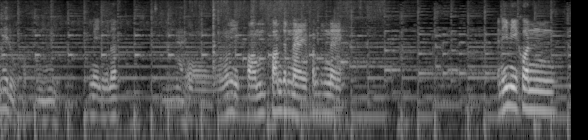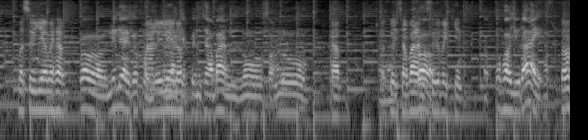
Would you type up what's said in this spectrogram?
ไม่ดูครับตรงนี้ไม่ดูเนาะง่ายโอ้ยพร้อมพร้อมจำหน่ายพร้อมจำหน่ายอันนี้มีคนมาซื้อเยอะไหมครับ ก็เรื่อยๆก็ผมมาเรื่อยๆเนอะ จะเป็นชาวบ้านโลสองโลครับ ก็คือชาวบ้านก็ซื้อไปกินครับก็พออยู่ได้ครับ เนาะ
